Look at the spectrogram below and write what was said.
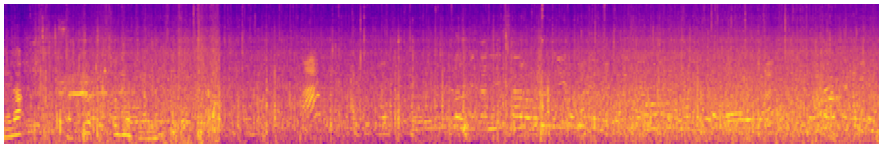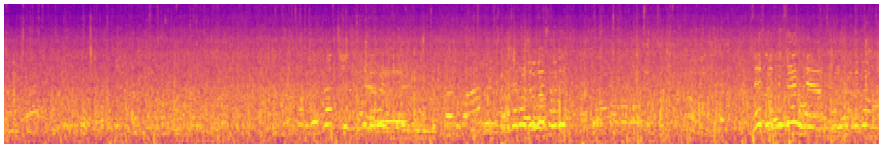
Mais là, ça peut augmenter. C'est bon, je veux, ça veut dire. Laisse la ficelle, mais euh, prends le devant.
